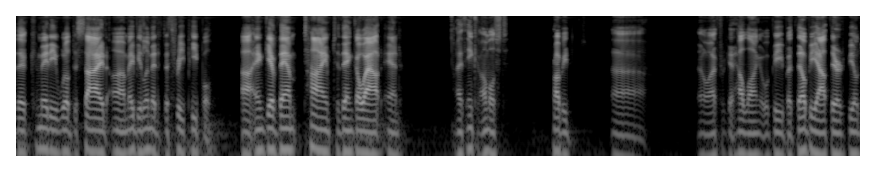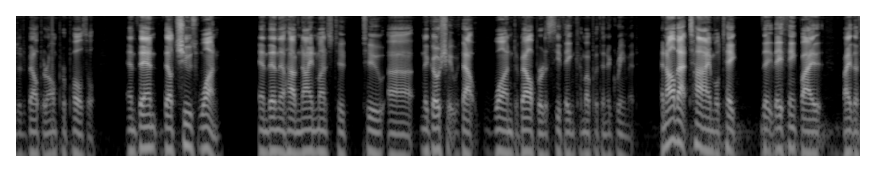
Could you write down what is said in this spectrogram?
the committee will decide, uh, maybe limit it to three people, uh, and give them time to then go out and, I think almost, probably, uh, oh I forget how long it will be, but they'll be out there to be able to develop their own proposal, and then they'll choose one, and then they'll have nine months to to uh, negotiate with that one developer to see if they can come up with an agreement. And all that time will take. They, they think by by the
